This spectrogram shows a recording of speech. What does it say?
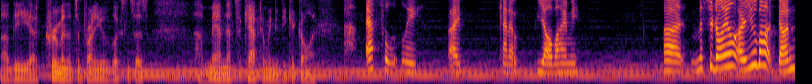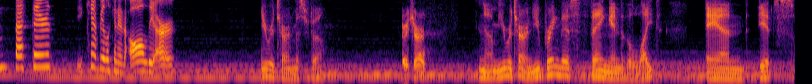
Uh, the uh, crewman that's in front of you looks and says, uh, "Ma'am, that's the captain. We need to get going." Absolutely. I kind of yell behind me. Uh, Mr. Doyle, are you about done back there? You can't be looking at all the art. You return, Mister Doyle. I return. Um, you return. You bring this thing into the light, and it's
